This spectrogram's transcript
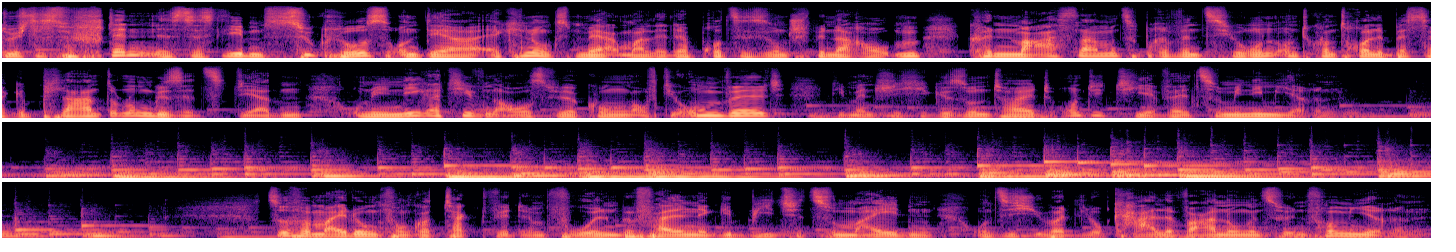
Durch das Verständnis des Lebenszyklus und der Erkennungsmerkmale der Prozessionsspinnerraupen können Maßnahmen zur Prävention und Kontrolle besser geplant und umgesetzt werden, um die negativen Auswirkungen auf die Umwelt, die menschliche Gesundheit und die Tierwelt zu minimieren. Zur Vermeidung von Kontakt wird empfohlen, befallene Gebiete zu meiden und sich über lokale Warnungen zu informieren.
